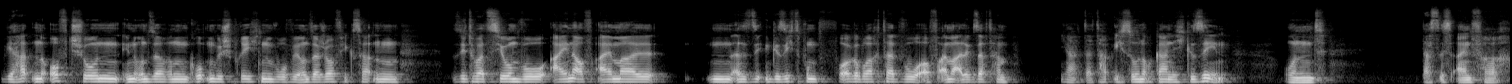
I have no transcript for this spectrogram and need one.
wir hatten oft schon in unseren Gruppengesprächen, wo wir unser Jobfix hatten, Situationen, wo einer auf einmal einen Gesichtspunkt vorgebracht hat, wo auf einmal alle gesagt haben, ja, das habe ich so noch gar nicht gesehen. Und das ist einfach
